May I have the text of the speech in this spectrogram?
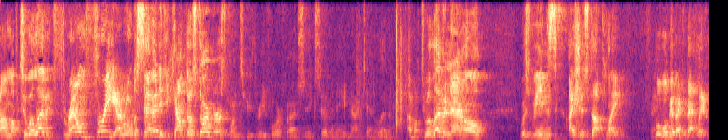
I'm up to 11. Round three, I rolled a seven. If you count those starbursts, one, two, three, four, five, six, seven, eight, nine, ten, eleven. I'm up to 11 now, which means I should stop playing. But we'll get back to that later.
